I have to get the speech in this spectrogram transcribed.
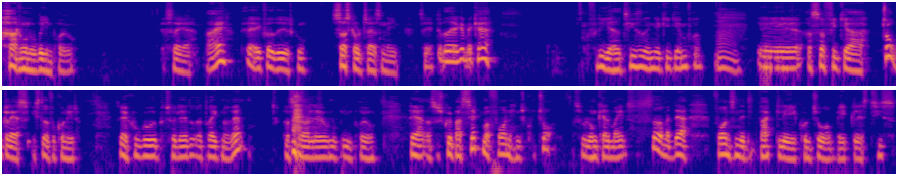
har du en urinprøve? Så sagde jeg, nej, det har jeg ikke fået at vide, jeg skulle så skal du tage sådan en. Så jeg, det ved jeg ikke, om jeg kan. Fordi jeg havde tisset, inden jeg gik hjemmefra. Mm. Øh, og så fik jeg to glas, i stedet for kun et. Så jeg kunne gå ud på toilettet og drikke noget vand, og så lave en urinprøve der. Og så skulle jeg bare sætte mig foran hendes kontor, og så ville hun kalde mig ind. Så sidder man der foran sådan et vagtlægekontor med et glas tis.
